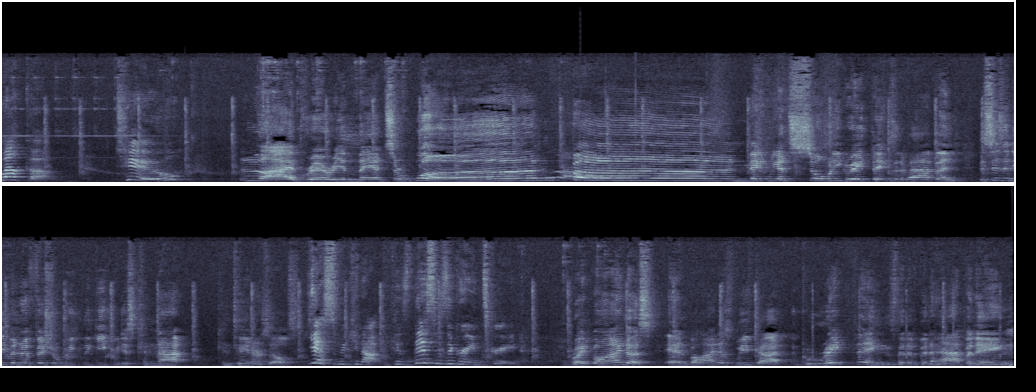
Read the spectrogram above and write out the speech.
Welcome to Librarian Lancer One Fun! Megan, we got so many great things that have happened. This isn't even an official Weekly Geek. We just cannot contain ourselves. Yes, we cannot because this is a green screen. Right behind us. And behind us, we've got great things that have been happening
